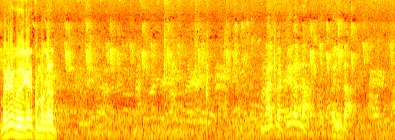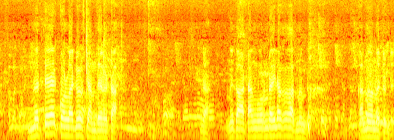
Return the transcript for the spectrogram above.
ഇവിടെ ഒരു വീഡിയോ എടുക്കുമ്പോ നിങ്ങളും. ഇന്നത്തെ കൊള്ളന്നൂർ ചന്തയാണ് കേട്ടാ ഇന്ന് കാട്ടാങ്കൂറിന്റെ അതിലൊക്കെ കന്നുണ്ട്. കന്ന് വന്നിട്ടുണ്ട്.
